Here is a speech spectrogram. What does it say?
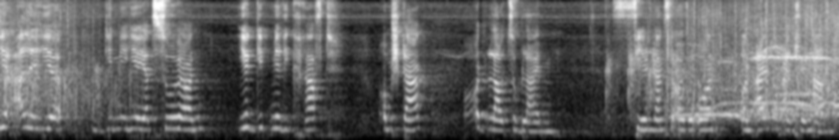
Ihr alle hier die mir hier jetzt zuhören, ihr gebt mir die Kraft, um stark und laut zu bleiben. Vielen Dank für eure Ohren und allen noch einen schönen Abend.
